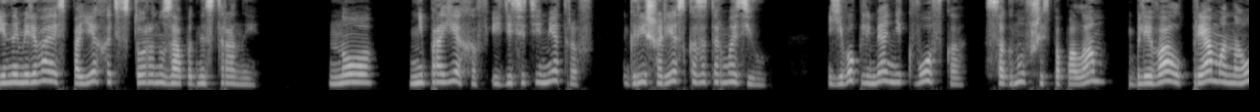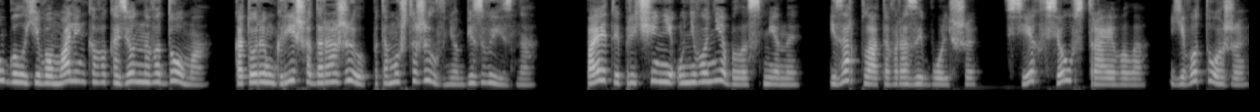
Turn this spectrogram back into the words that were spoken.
и намереваясь поехать в сторону западной стороны. Но, не проехав и десяти метров, Гриша резко затормозил. Его племянник Вовка, согнувшись пополам, блевал прямо на угол его маленького казенного дома, которым Гриша дорожил, потому что жил в нем безвыездно. По этой причине у него не было смены, и зарплата в разы больше. Всех все устраивало, его тоже.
